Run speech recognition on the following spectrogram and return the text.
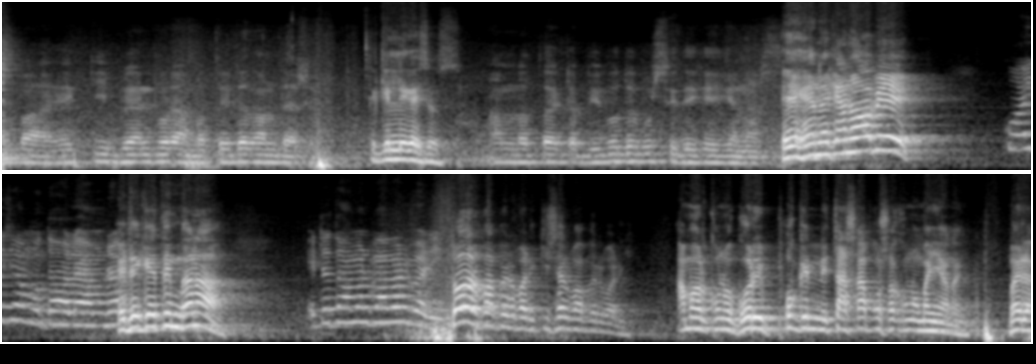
আব্বা এ কি ব্র্যান্ড করে আমরা তো এটা জানতে আসি। তো কিনলে গেছস? আমরা তো একটা বিপদে পড়ছি দেখে এখানে আসছি। এখানে কেন হবে? কই যাব তাহলে আমরা? এটা কেতিমখানা এটা তো আমার বাবার বাড়ি। তোর বাপের বাড়ি কিসের বাপের বাড়ি? আমার কোনো গরিব ফকির নেই চাষা পোষা কোনো মাইয়া নাই। বাইরা।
